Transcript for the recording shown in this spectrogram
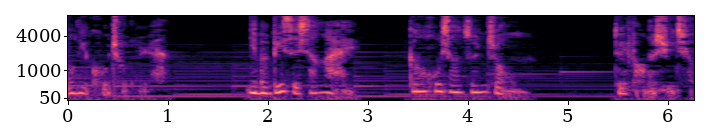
懂你苦楚的人，你们彼此相爱，更互相尊重。对方的需求。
